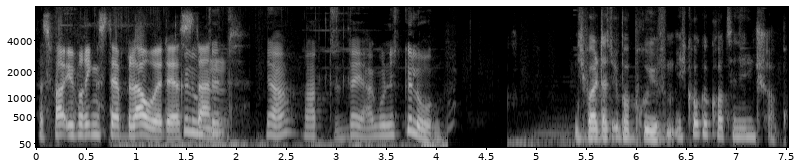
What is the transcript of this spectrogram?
Das war übrigens der blaue, der Gelootet. Stunt. Ja, hat der Jago nicht gelogen. Ich wollte das überprüfen. Ich gucke kurz in den Shop.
